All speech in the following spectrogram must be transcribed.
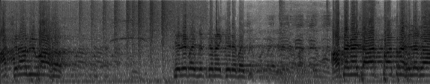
अकरा विवाह. केले पाहिजेत की नाही केले पाहिजे आता काय जात पात राहिलं का?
